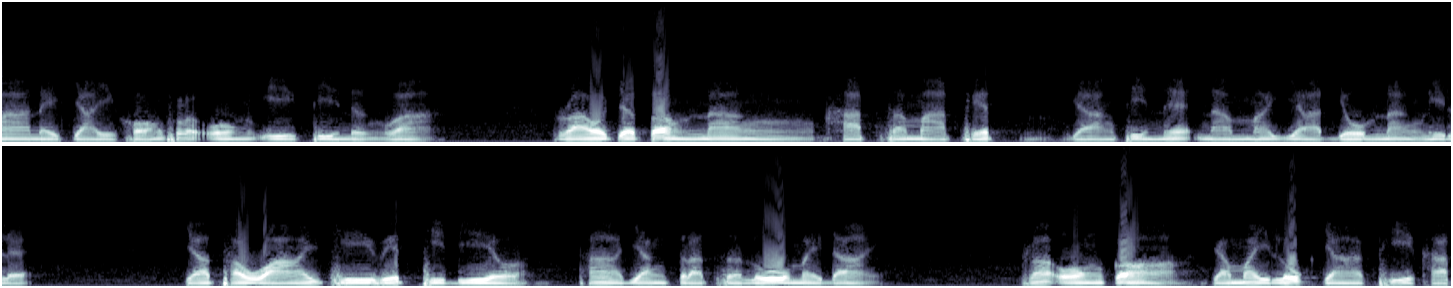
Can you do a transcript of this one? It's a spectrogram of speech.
มาในใจของพระองค์อีกทีหนึ่งว่า เราจะต้องนั่งขัดสมาธิอย่างที่แนะนำให้ญาติโยมนั่งนี่แหละ จะถวายชีวิตทีเดียว ถ้ายังตรัสรู้ไม่ได้ พระองค์ก็จะไม่ลุกจากที่ขัด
